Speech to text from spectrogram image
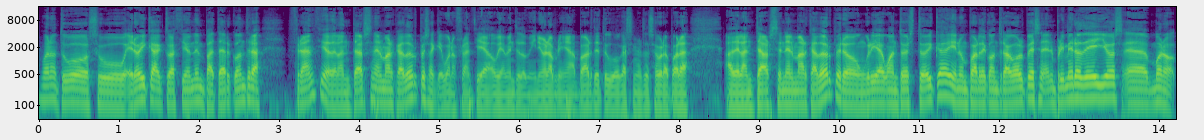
bueno, tuvo su heroica actuación de empatar contra Francia, adelantarse en el marcador, pese a que, bueno, Francia obviamente dominó la primera parte, tuvo casi de sobra para adelantarse en el marcador, pero Hungría aguantó estoica y en un par de contragolpes, en el primero de ellos, eh, bueno,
